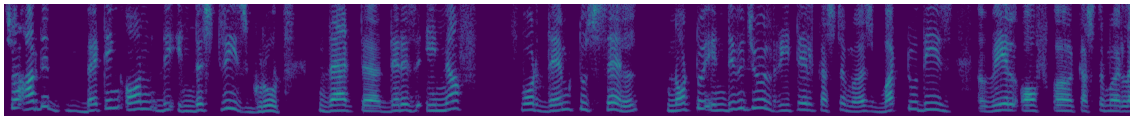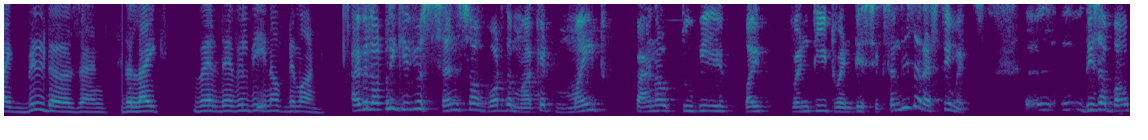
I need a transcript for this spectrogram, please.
So, are they betting on the industry's growth that uh, there is enough for them to sell not to individual retail customers, but to these whale of a customer like builders and the like, where there will be enough demand? I will only give you a sense of what the market might pan out to be by 2026. And these are estimates. Uh, these are bound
